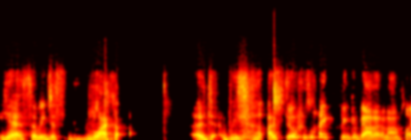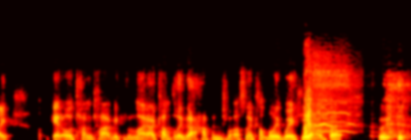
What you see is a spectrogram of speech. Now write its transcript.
yeah, so we just like we I still like think about it and I'm like get all tongue tied because I'm like I can't believe that happened to us and I can't believe we're here but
